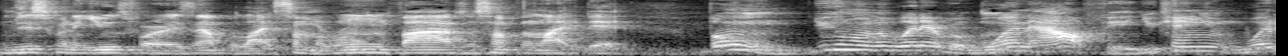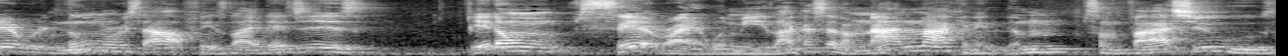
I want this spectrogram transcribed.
I'm just gonna use for example like some maroon fives or something like that. Boom, you can only wear whatever one outfit. You can't whatever numerous outfits like that's Just it don't sit right with me. Like I said, I'm not knocking it. Them some five shoes,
